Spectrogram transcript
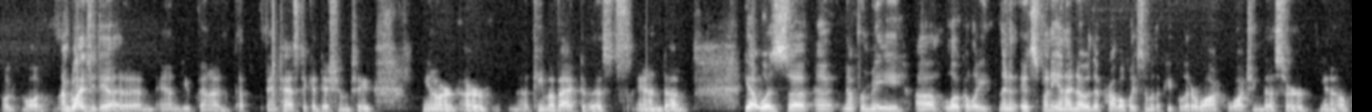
Well, well, I'm glad you did, and and you've been a, a fantastic addition to you know, our, our uh, team of activists. And um, yeah, it was uh, uh, now for me uh, locally, and it's funny, and I know that probably some of the people that are wa- watching this are, you know,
